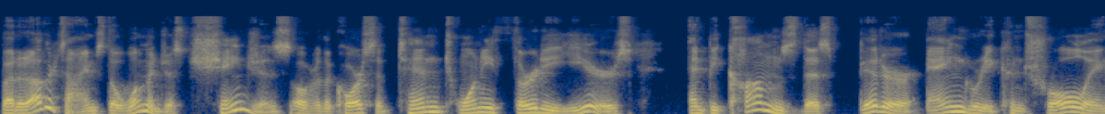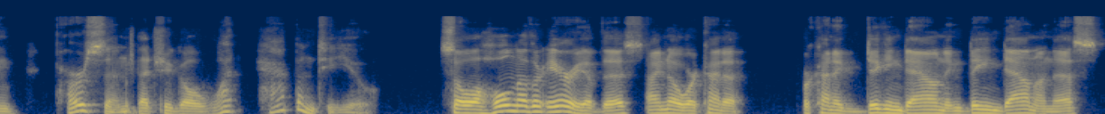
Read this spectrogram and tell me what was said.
But at other times, the woman just changes over the course of 10, 20, 30 years and becomes this bitter, angry, controlling person that you go, What happened to you? So, a whole nother area of this, I know we're kind of we're kind of digging down and digging down on this.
